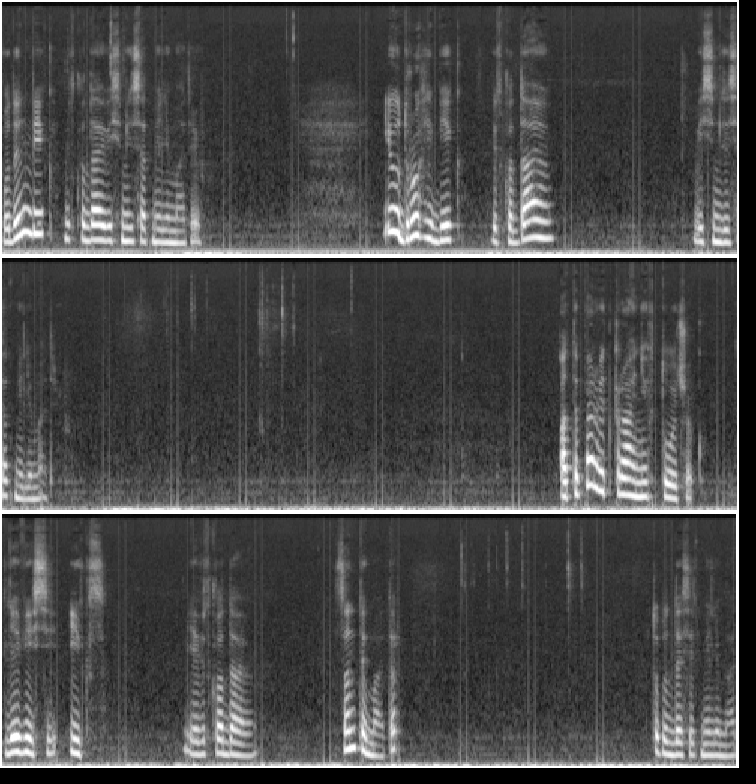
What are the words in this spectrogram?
в один бік відкладаю 80 мм, і у другий бік відкладаю 80 мм. А тепер від крайніх точок для вісі Х я відкладаю сантиметр, тобто 10 мм.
